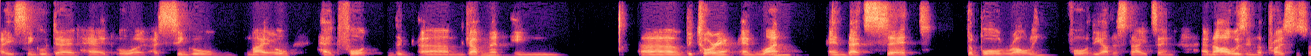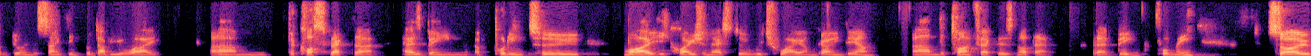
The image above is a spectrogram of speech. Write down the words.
a single dad had, or a single male had fought the um, government in uh, Victoria and won, and that set the ball rolling for the other states. And, and I was in the process of doing the same thing for WA. Um, the cost factor has been uh, put into my equation as to which way I'm going down. Um, the time factor is not that that big for me. So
